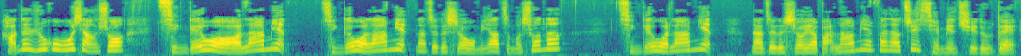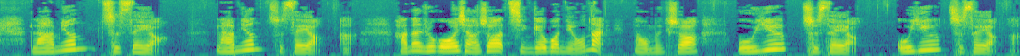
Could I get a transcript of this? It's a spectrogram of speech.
好，那如果我想说，请给我拉面，请给我拉面，那这个时候我们要怎么说呢？请给我拉面，那这个时候要把拉面放到最前面去，对不对？拉面出세 요， 拉面出세 요， 啊。好，那如果我想说，请给我牛奶，那我们说우유주세 요。 无忧 to sale 啊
